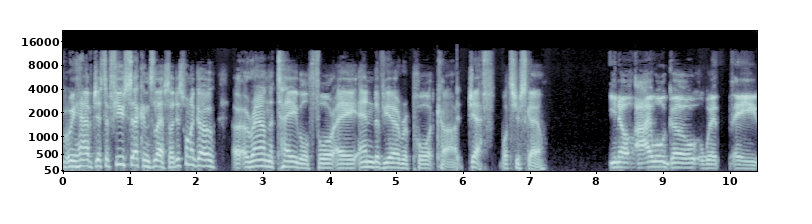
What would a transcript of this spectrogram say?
We have just a few seconds left, so I just want to go uh, around the table for a end of year report card. Jeff, what's your scale? You know, I will go with a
